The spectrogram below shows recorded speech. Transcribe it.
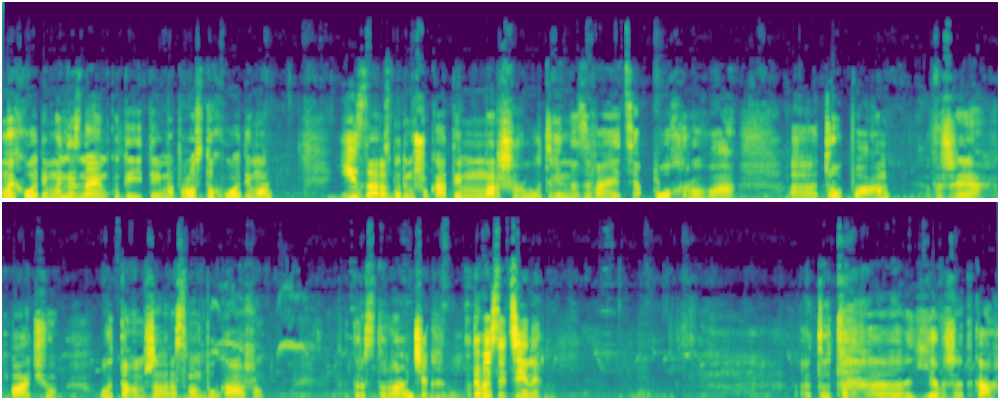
Ми ходимо, ми не знаємо, куди йти. Ми просто ходимо. І зараз будемо шукати маршрут. Він називається Охрова е, тропа. Вже бачу, ось там зараз вам покажу. Тут ресторанчик. Подивися ціни. Тут е, є вже така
